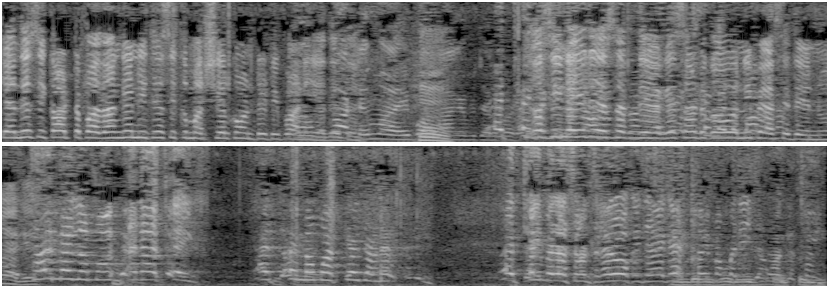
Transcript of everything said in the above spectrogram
ਕਹਿੰਦੇ ਸੀ ਘੱਟ ਪਾ ਦਾਂਗੇ ਨਹੀਂ ਤੇ ਅਸੀਂ ਕਮਰਸ਼ੀਅਲ ਕੁਆਂਟੀਟੀ ਪਾਣੀ ਹੈ ਇਹਦੇ ਤੇ। ਅਸੀਂ ਨਹੀਂ ਦੇ ਸਕਦੇ ਹੈਗੇ ਸਾਡੇ ਕੋਲ ਨਹੀਂ ਪੈਸੇ ਦੇਣ ਨੂੰ ਹੈਗੇ। ਮੈਂ ਮਰ ਜਾਣਾ ਚਾਹੀ ਇੱਥੇ ਮੈਂ ਮਰ ਕੇ ਜਾਣਾ ਇੱਥੇ ਹੀ ਮੇਰਾ ਸੰਸਾਰ ਹੋ ਕੇ ਜਾਏਗਾ ਇੱਥੇ ਹੀ ਮੈਂ ਮਰੀ ਜਾਵਾਂਗੀ ਇੱਥੇ ਹੀ।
